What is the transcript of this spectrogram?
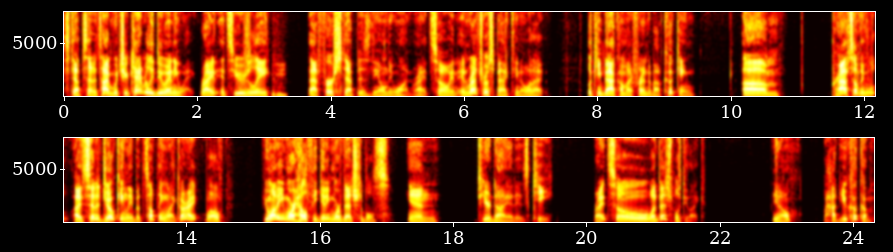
steps at a time, which you can't really do anyway. Right. It's usually Mhm. that first step is the only one. Right. So in, in retrospect, you know, what I, looking back on my friend about cooking, um, perhaps something I said it jokingly, but something like, all right, well, if you want to eat more healthy, getting more vegetables in to your diet is key, right? So, what vegetables do you like? You know, how do you cook them?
